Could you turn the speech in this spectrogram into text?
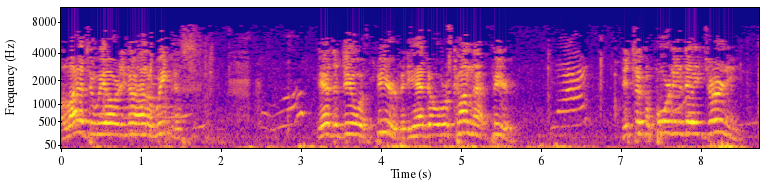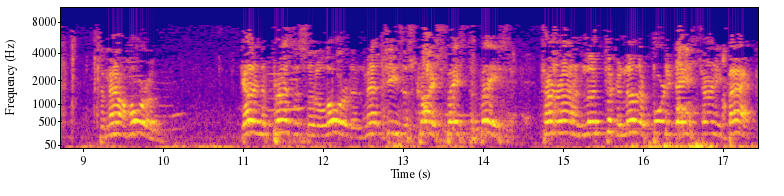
Elijah, we already know had a weakness. He had to deal with fear, but he had to overcome that fear. He took a 40 day journey to Mount Horeb, got in the presence of the Lord and met Jesus Christ face to face, turned around and looked, took another 40 days journey back.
